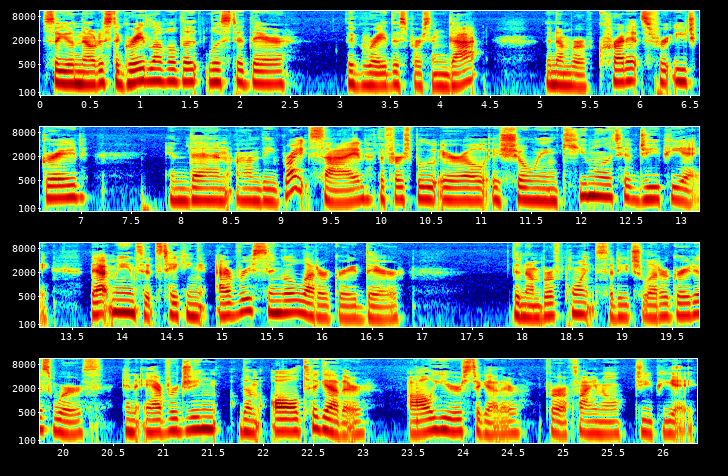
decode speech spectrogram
So you'll notice the grade level that listed there, the grade this person got, the number of credits for each grade, and then on the right side, the first blue arrow is showing cumulative GPA. That means it's taking every single letter grade there, the number of points that each letter grade is worth, and averaging them all together, all years together, for a final GPA.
